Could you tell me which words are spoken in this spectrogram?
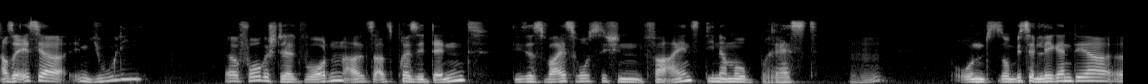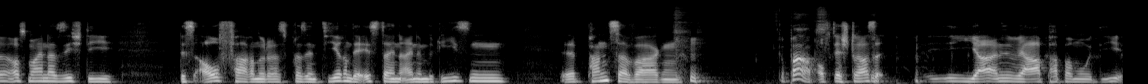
Also er ist ja im Juli äh, vorgestellt worden als, als Präsident dieses weißrussischen Vereins Dynamo Brest. Mhm. Und so ein bisschen legendär äh, aus meiner Sicht, die, das Auffahren oder das Präsentieren, der ist da in einem riesen äh, Panzerwagen Papst. auf der Straße. Ja, ja, Papamobil,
